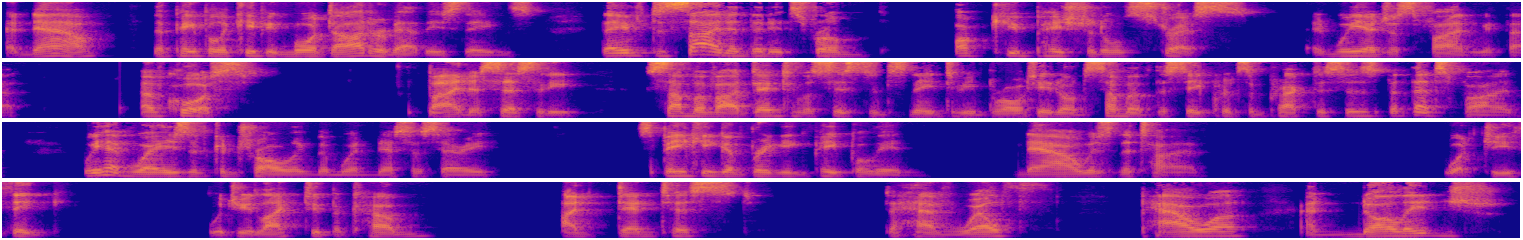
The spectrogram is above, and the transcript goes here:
And now that people are keeping more data about these things, they've decided that it's from occupational stress, and we are just fine with that. Of course, by necessity, some of our dental assistants need to be brought in on some of the secrets and practices, but that's fine. We have ways of controlling them when necessary. Speaking of bringing people in, now is the time. What do you think? Would you like to become a dentist? To have wealth, power, and knowledge.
